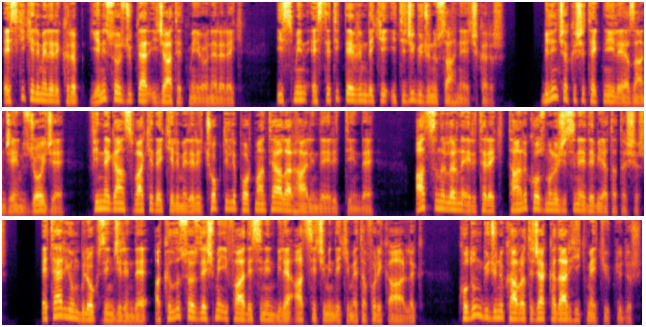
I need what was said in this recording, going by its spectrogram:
eski kelimeleri kırıp yeni sözcükler icat etmeyi önererek, ismin estetik devrimdeki itici gücünü sahneye çıkarır. Bilinç akışı tekniğiyle yazan James Joyce, Finnegans Vake'de kelimeleri çok dilli portmantealar halinde erittiğinde, ad sınırlarını eriterek Tanrı kozmolojisini edebiyata taşır. Ethereum blok zincirinde akıllı sözleşme ifadesinin bile ad seçimindeki metaforik ağırlık, kodun gücünü kavratacak kadar hikmet yüklüdür.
